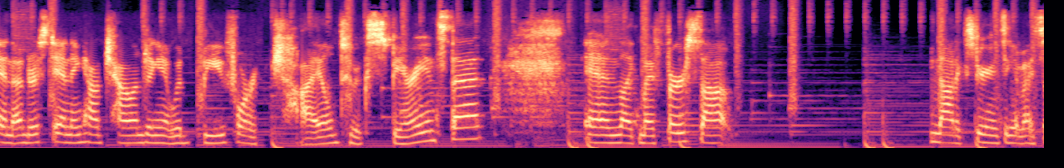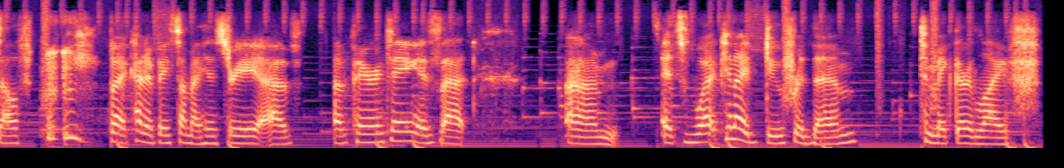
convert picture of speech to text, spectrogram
and understanding how challenging it would be for a child to experience that. And like my first thought, not experiencing it myself, but kind of based on my history of of parenting, is that um, it's what can I do for them to make their life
